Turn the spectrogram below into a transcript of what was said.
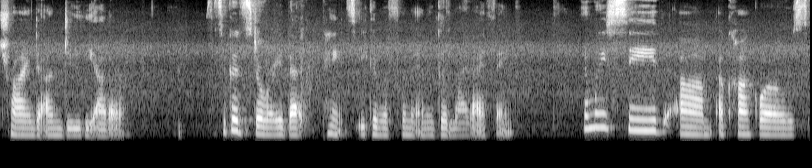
trying to undo the other. It's a good story that paints Ikemefuna in a good light, I think. And we see um, Okonkwo's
